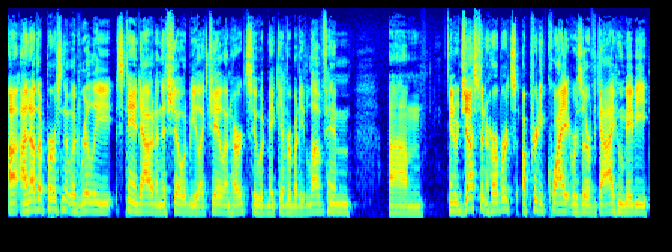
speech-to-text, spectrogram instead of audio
Uh, another person that would really stand out in this show would be like Jalen Hurts, who would make everybody love him. Um, you know, Justin Herbert's a pretty quiet, reserved guy who maybe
